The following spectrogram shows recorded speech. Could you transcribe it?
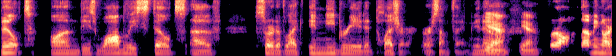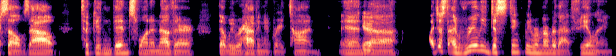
built on these wobbly stilts of sort of like inebriated pleasure or something, you know? Yeah, yeah. We're all numbing ourselves out to convince one another that we were having a great time. And Yeah. uh, I just, I really distinctly remember that feeling.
